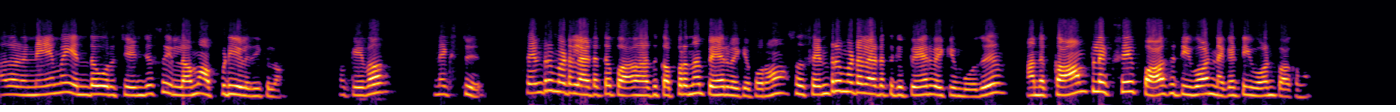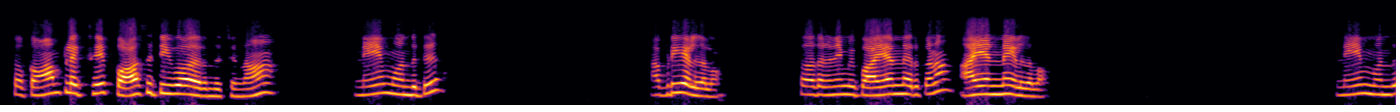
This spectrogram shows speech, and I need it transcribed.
அதோட நேம எந்த ஒரு சேஞ்சஸும் இல்லாம அப்படி எழுதிக்கலாம். ஓகேவா நெக்ஸ்ட் சென்ட்ரு மெட்டல் ஆட்டத்தை பா அதுக்கப்புறம் தான் பேர் வைக்க போறோம். ஸோ சென்ட்ரு மெட்டல் ஆட்டத்துக்கு பேர் வைக்கும்போது அந்த காம்ப்ளெக்ஸே பாசிட்டிவா நெகட்டிவான்னு பார்க்கணும். ஸோ காம்ப்ளெக்ஸே பாசிட்டிவா இருந்துச்சுன்னா நேம் வந்துட்டு அப்படியே எழுதலாம். ஸோ அதோட நேம் இப்போ அயன் இருக்குன்னா அயன்னே எழுதலாம். நேம் வந்து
